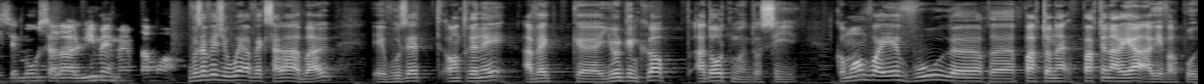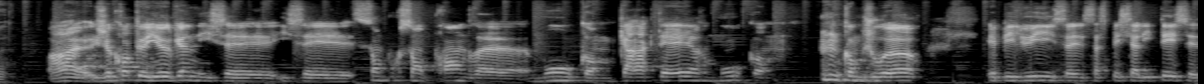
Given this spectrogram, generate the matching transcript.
c'est Mo Salah lui-même, hein, pas moi. Vous avez joué avec Salah à balle et vous êtes entraîné avec euh, Jürgen Klopp à Dortmund aussi. Comment voyez-vous leur euh, partenariat à Liverpool? Ah, Je crois que Jürgen, il sait, il sait 100% prendre euh, Mo comme caractère, Mo comme, comme joueur. Et puis lui, sa spécialité, c'est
